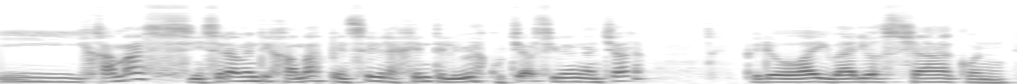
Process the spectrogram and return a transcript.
y jamás, sinceramente jamás pensé que la gente lo iba a escuchar, si iba a enganchar. Pero hay varios ya con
